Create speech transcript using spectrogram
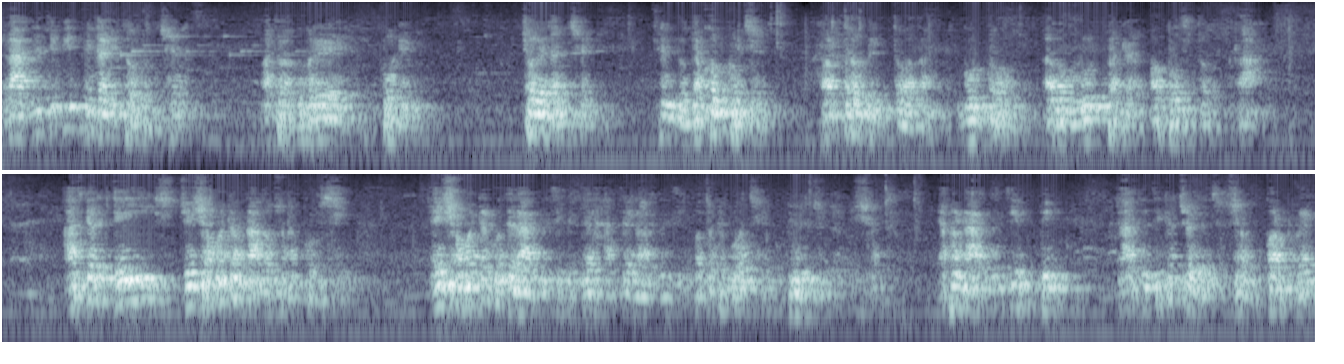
রাজনীতিবিদ বিতাড়িত হচ্ছে অথবা ঘরে কোণে চলে যাচ্ছে কিন্তু দখল করছে। অর্থবিত্তওয়ালা মূর্খ এবং লুটপাটের অভ্যস্ত আজকের এই যে সময়টা আমরা আলোচনা করছি, এই সময়টার মধ্যে রাজনীতিবিদদের হাতে রাজনীতি কতটুকু আছে, বিবেচনার বিষয়। এখন রাজনীতি, রাজনীতিটা চলে গেছে সব কর্পোরেট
